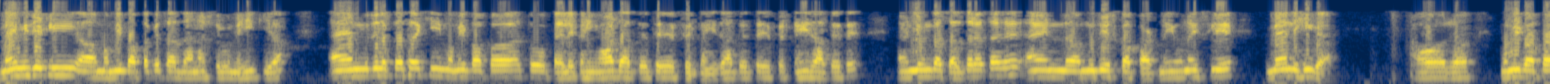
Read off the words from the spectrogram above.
मैं इमीडिएटली मम्मी पापा के साथ जाना शुरू नहीं किया। एंड मुझे लगता था कि मम्मी पापा तो पहले कहीं और जाते थे फिर कहीं जाते थे फिर कहीं जाते थे। एंड ये उनका चलता रहता है। एंड uh, मुझे इसका पार्ट नहीं होना इसलिए मैं नहीं गया। और uh, मम्मी पापा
